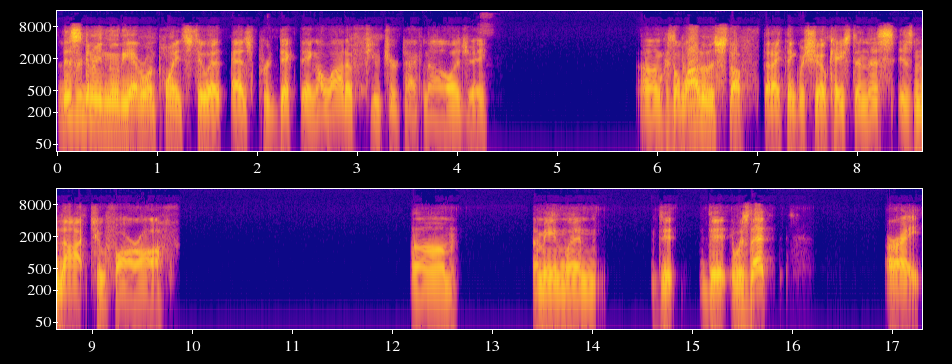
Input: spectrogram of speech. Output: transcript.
this is going to be the movie everyone points to it as predicting a lot of future technology. because a lot of the stuff that I think was showcased in this is not too far off. Um, I mean, when did did was that? All right,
